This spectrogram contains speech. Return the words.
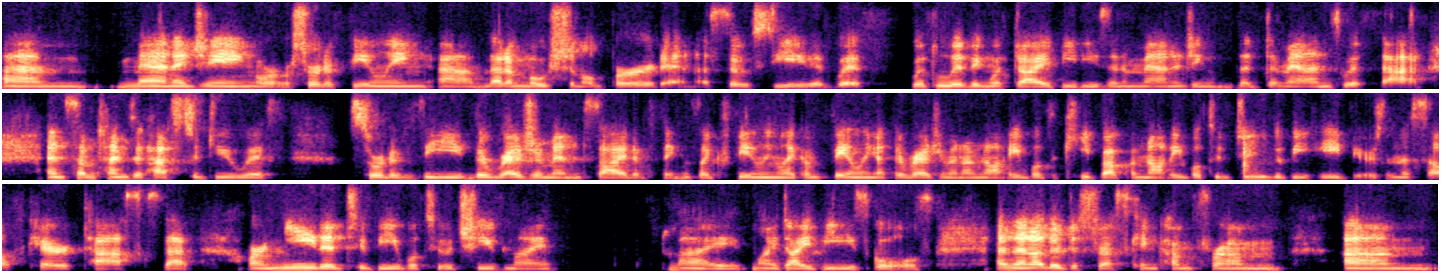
um, managing or sort of feeling um, that emotional burden associated with with living with diabetes and managing the demands with that. And sometimes it has to do with sort of the the regimen side of things like feeling like i'm failing at the regimen. I'm not able to keep up. I'm not able to do the behaviors and the self-care tasks that are needed to be able to achieve my my my diabetes goals. And then other distress can come from um,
